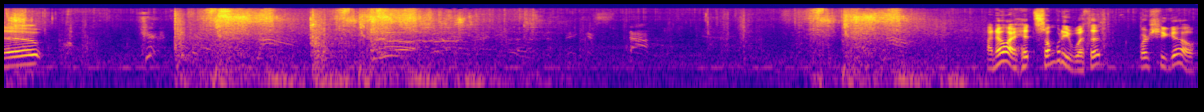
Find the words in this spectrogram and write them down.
I know I hit somebody with it. Where'd she go?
